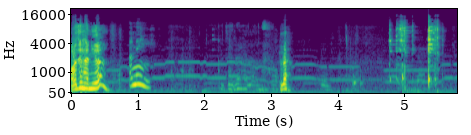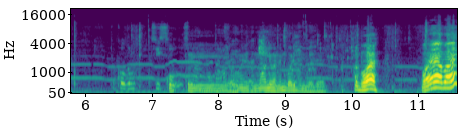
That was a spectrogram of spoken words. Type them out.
अझै खाने हो? अनि। ल। मैले भने पनि बढी खानु भयो ल भयो। भयो अब है।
